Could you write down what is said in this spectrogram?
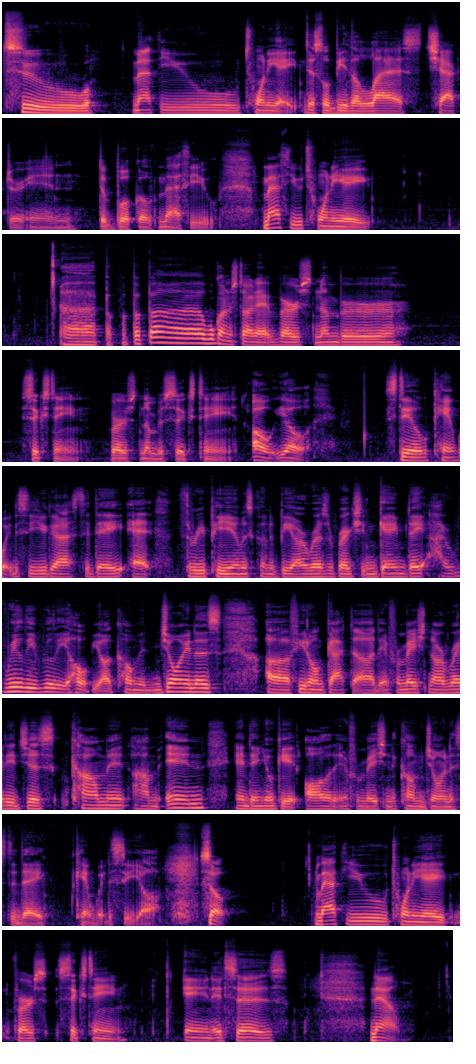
to Matthew 28. This will be the last chapter in the book of Matthew. Matthew 28. Uh, we're going to start at verse number 16. Verse number 16. Oh, yo, Still can't wait to see you guys today at 3 p.m. It's going to be our resurrection game day. I really, really hope y'all come and join us. Uh, if you don't got the, uh, the, information already, just comment I'm in, and then you'll get all of the information to come join us today. Can't wait to see y'all. So, Matthew 28, verse 16, and it says, Now,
